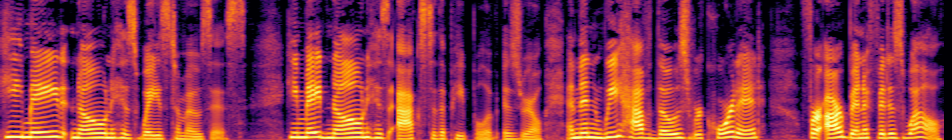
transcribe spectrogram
He made known his ways to Moses. He made known his acts to the people of Israel. And then we have those recorded for our benefit as well.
